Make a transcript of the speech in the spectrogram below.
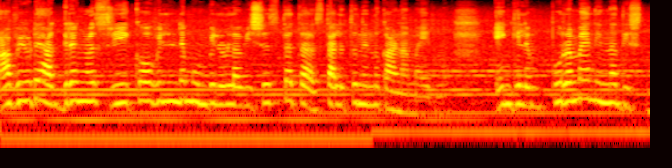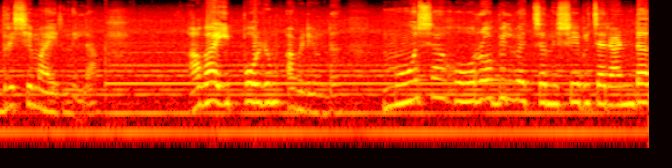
അവയുടെ അഗ്രങ്ങൾ ശ്രീകോവിലിന്റെ മുമ്പിലുള്ള വിശ്വസ്ത സ്ഥലത്തു നിന്ന് കാണാമായിരുന്നു. എങ്കിലും പുറമേ നിന്ന ദൃശ്യമായിരുന്നില്ല. അവ ഇപ്പോഴും അവിടെയുണ്ട്. മോശ ഹോറോബിൽ വെച്ച് നിക്ഷേപിച്ച രണ്ട്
